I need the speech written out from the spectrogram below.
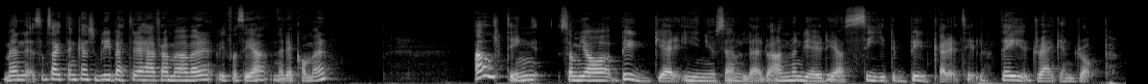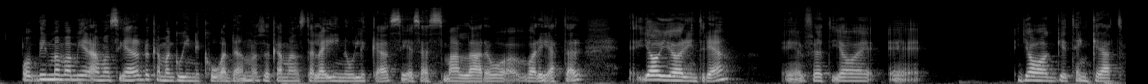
Men som sagt, den kanske blir bättre här framöver. Vi får se när det kommer. Allting som jag bygger i New Sendler, då använder jag ju deras seed-byggare till. Det är ju drag and drop. Och vill man vara mer avancerad då kan man gå in i koden och så kan man ställa in olika CSS-mallar och vad det heter. Jag gör inte det, eh, för att jag, eh, jag tänker att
